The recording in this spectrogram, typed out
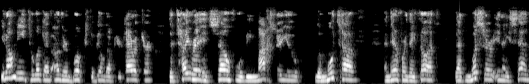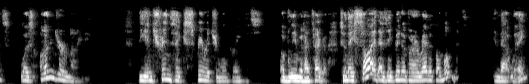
you don't need to look at other books to build up your character the Torah itself will be machzer you lemutav, and therefore they thought that Musar, in a sense, was undermining the intrinsic spiritual greatness of Limud HaTorah. So they saw it as a bit of a heretical movement in that way.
